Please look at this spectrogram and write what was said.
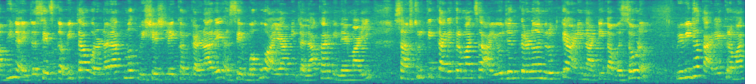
अभिनय तसेच कविता वर्णनात्मक विशेष लेखन करणारे असे बहुआयामी कलाकार विनय माळी सांस्कृतिक कार्यक्रमाचं आयोजन करणं नृत्य आणि नाटिका बसवणं विविध कार्यक्रमात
